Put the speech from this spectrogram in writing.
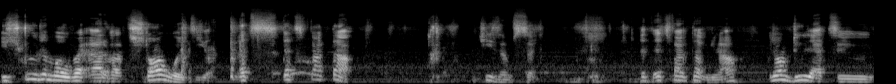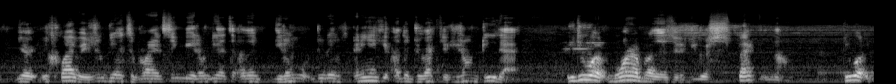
You screwed him over out of a Star Wars deal. That's that's fucked up. Jeez, I'm sick. It, it's fucked up, you know. You don't do that to your, your collaborators. You don't do that to Bryan Singer. You don't do that to other. You don't do that any of your other directors. You don't do that. You do what Warner Brothers did. You respect them. Do what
